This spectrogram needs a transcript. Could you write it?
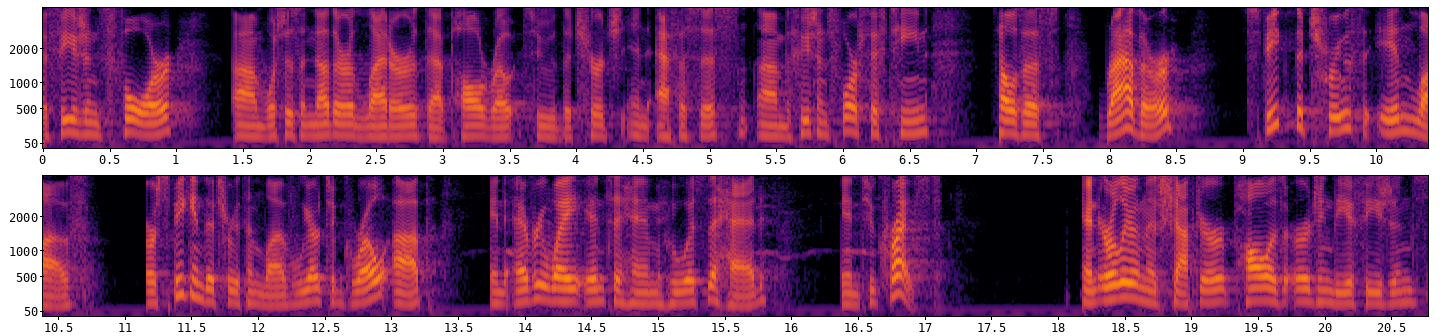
Ephesians 4, um, which is another letter that Paul wrote to the church in Ephesus. Um, Ephesians 4:15 tells us, "Rather, speak the truth in love, or speaking the truth in love, we are to grow up in every way into Him who is the head, into Christ." And earlier in this chapter, Paul is urging the Ephesians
